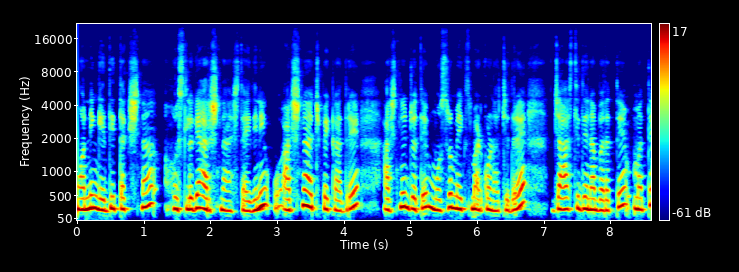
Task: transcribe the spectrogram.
ಮಾರ್ನಿಂಗ್ ಎದ್ದಿದ ತಕ್ಷಣ ಹೊಸಲಿಗೆ ಅರ್ಶಿನ ಹಚ್ತಾ ಇದ್ದೀನಿ. ಅರ್ಶಿನ ಹಚ್ಬೇಕಾದ್ರೆ ಅರ್ಶಿನದ ಜೊತೆ ಮೊಸರು ಮಿಕ್ಸ್ ಮಾಡ್ಕೊಂಡು ಹಚ್ಚಿದ್ರೆ ಜಾಸ್ತಿ ದಿನ ಬರುತ್ತೆ ಮತ್ತು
